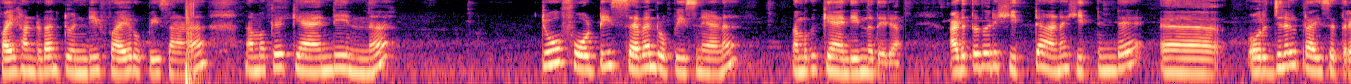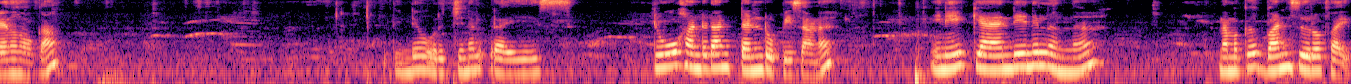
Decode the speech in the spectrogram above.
five hundred and twenty five റുപ്പീസാണ് നമുക്ക് ക്യാന്റീനിന്ന് ടു ഫോർട്ടി സെവൻ റുപ്പീസിനെയാണ് നമുക്ക് ക്യാന്റീനിന്ന് തരാം അടുത്തതൊരു ഹിറ്റാണ് ഹിറ്റിന്റെ ഒറിജിനൽ പ്രൈസ് എത്രയാണെന്ന് നോക്കാം. ഇതിന്റെ original price two hundred and ten റുപ്പീസാണ് ഇനി ക്യാന്റീനിൽ നിന്ന് നമുക്ക് വൺ സീറോ ഫൈവ്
